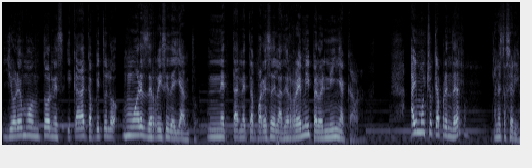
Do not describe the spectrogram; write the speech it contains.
lloré montones y cada capítulo mueres de risa y de llanto. Neta, neta, parece de la de Remy, pero en niña, cabrón. Hay mucho que aprender en esta serie,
